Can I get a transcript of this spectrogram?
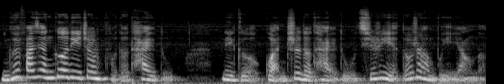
你会发现各地政府的态度，那个管制的态度，其实也都是很不一样的。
